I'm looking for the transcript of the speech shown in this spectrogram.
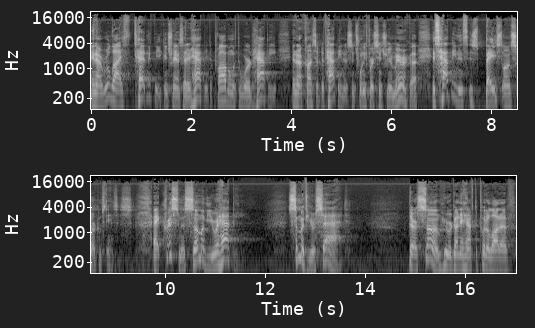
And I realize technically you can translate it happy. The problem with the word happy and our concept of happiness in 21st century America is happiness is based on circumstances. At Christmas, some of you are happy, some of you are sad. There are some who are going to have to put a lot of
